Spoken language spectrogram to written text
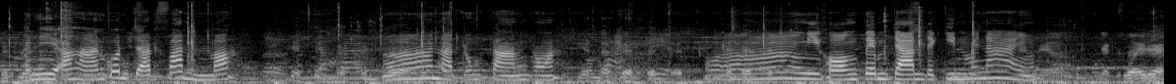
อกยาเผ็ดแต่กินได้เจยังเปล่าเลี้ยงยังเปล่าเลี้ยงปลาเลยยาอันนี้อาหารคนจัดฟันบ่อ่าหนัดตรงตาลก่อนอ่ามีของเต็มจานแต่กินไม่น่าอยากสวยด้วย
